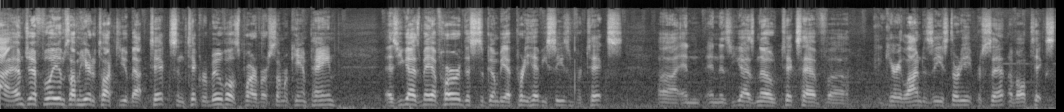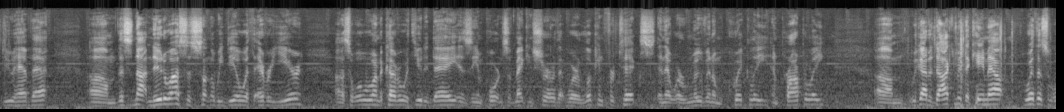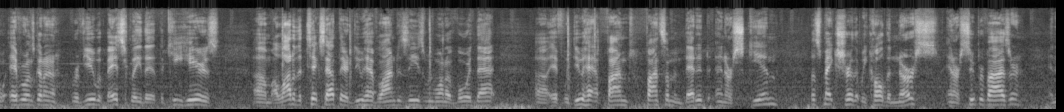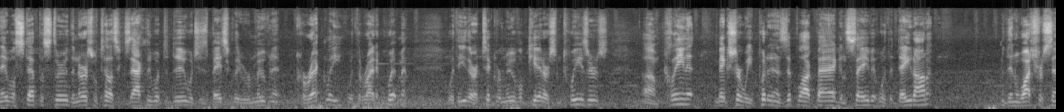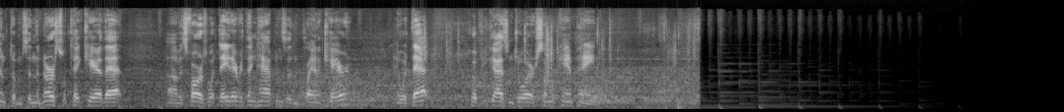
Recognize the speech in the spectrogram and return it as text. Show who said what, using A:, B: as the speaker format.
A: Hi, I'm Jeff Williams. I'm here to talk to you about ticks and tick removal as part of our summer campaign. As you guys may have heard, this is going to be a pretty heavy season for ticks. Uh, and, and as you guys know, ticks have uh, can carry Lyme disease. 38% of all ticks do have that. Um, this is not new to us. This is something we deal with every year. Uh, so what we want to cover with you today is the importance of making sure that we're looking for ticks and that we're removing them quickly and properly. Um, we got a document that came out with us. Everyone's going to review, but basically the, the key here is um, a lot of the ticks out there do have Lyme disease. We want to avoid that. Uh, if we do have find find some embedded in our skin, let's make sure that we call the nurse and our supervisor, and they will step us through. The nurse will tell us exactly what to do, which is basically removing it correctly with the right equipment, with either a tick removal kit or some tweezers. Um, clean it, make sure we put it in a Ziploc bag and save it with a date on it. And then watch for symptoms, and the nurse will take care of that um, as far as what date everything happens and plan of care. And with that, Hope you guys enjoy our summer campaign.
